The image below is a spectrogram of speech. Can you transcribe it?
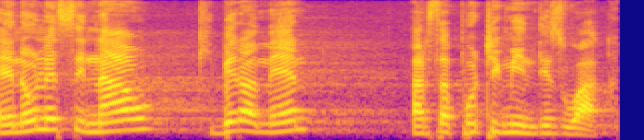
And honestly, now, Kibera men are supporting me in this work.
